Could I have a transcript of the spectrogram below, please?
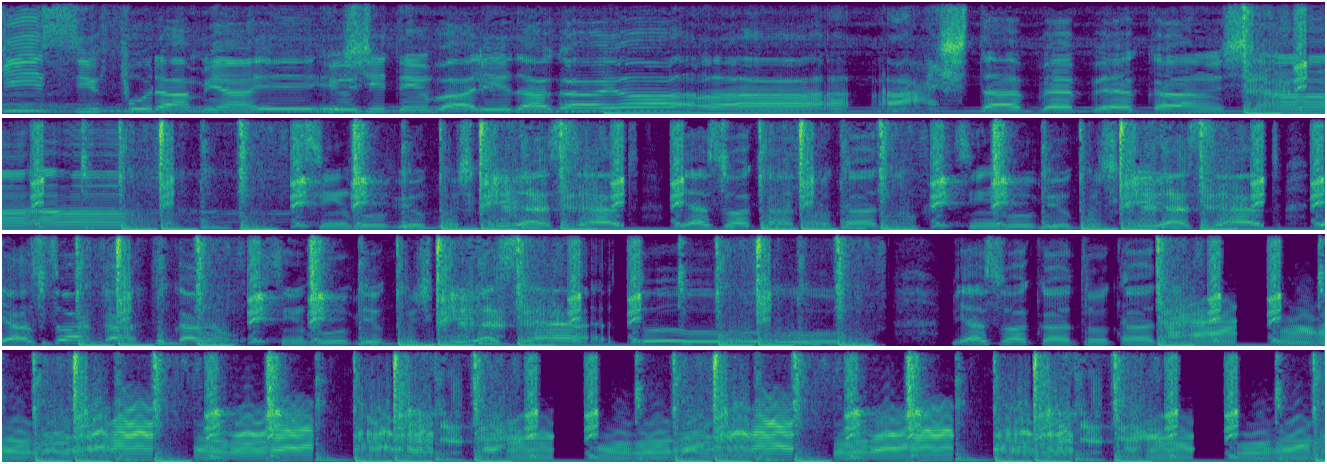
Que se for a minha ex Hoje tem baile da gaiola. Arrasta pepeca no chão. Se envolveu com os cria e a sua catucadão. Se envolveu com os é certo e a sua catucadão. Se envolveu com os é certo e a sua catucadão. Thank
